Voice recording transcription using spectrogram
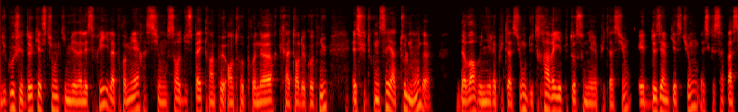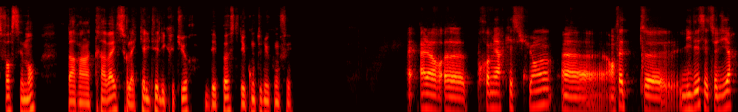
Du coup, j'ai deux questions qui me viennent à l'esprit. La première, si on sort du spectre un peu entrepreneur, créateur de contenu, est-ce que tu conseilles à tout le monde d'avoir une e-réputation ou de travailler plutôt son e-réputation Et deuxième question, est-ce que ça passe forcément par un travail sur la qualité de l'écriture des posts et des contenus qu'on fait? Alors, euh, première question, euh, en fait, euh, l'idée c'est de se dire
